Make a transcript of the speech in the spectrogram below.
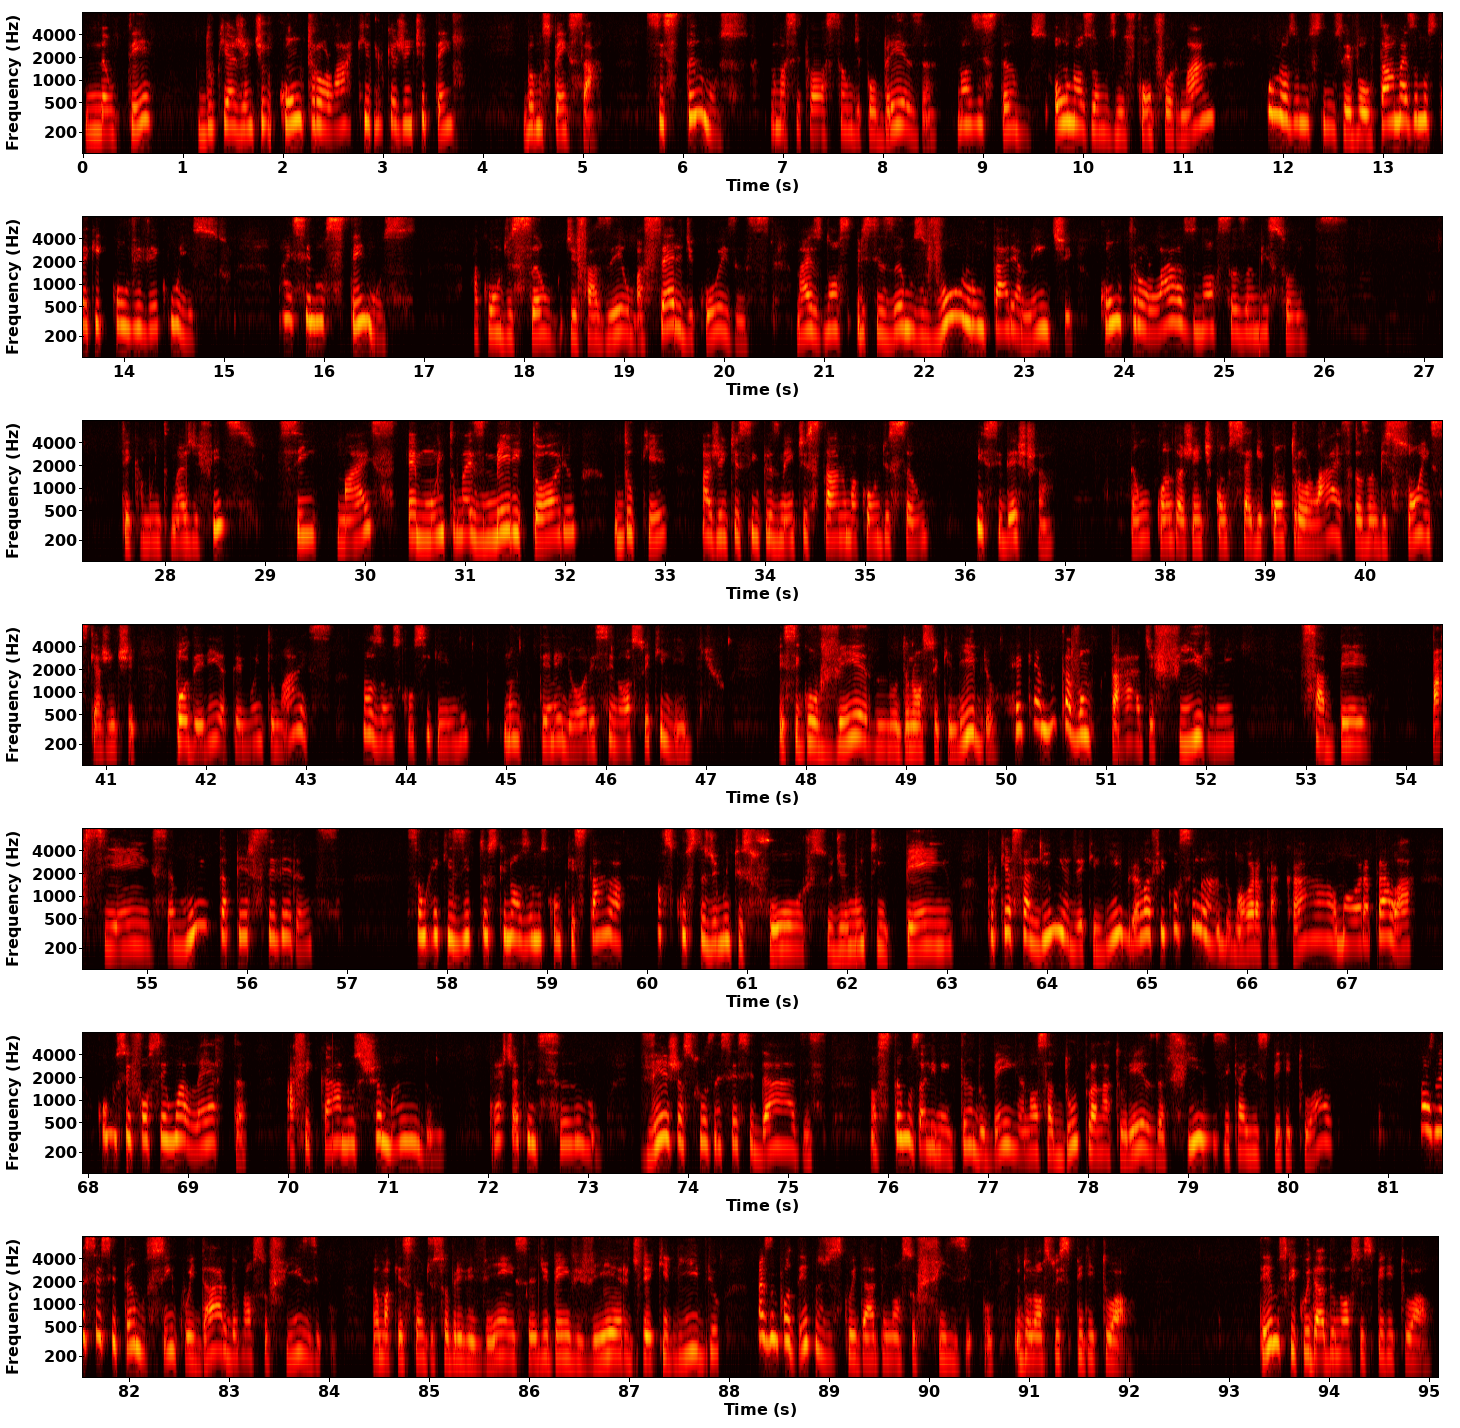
não ter do que a gente controlar aquilo que a gente tem. Vamos pensar, se estamos numa situação de pobreza, nós estamos, ou nós vamos nos conformar, ou nós vamos nos revoltar, mas vamos ter que conviver com isso. Mas se nós temos a condição de fazer uma série de coisas, mas nós precisamos voluntariamente controlar as nossas ambições. Fica muito mais difícil? sim, mas é muito mais meritório do que a gente simplesmente estar numa condição e se deixar. Então, quando a gente consegue controlar essas ambições que a gente poderia ter muito mais, nós vamos conseguindo manter melhor esse nosso equilíbrio. Esse governo do nosso equilíbrio requer muita vontade firme, saber, paciência, muita perseverança. São requisitos que nós vamos conquistar às custas de muito esforço, de muito empenho, porque essa linha de equilíbrio ela fica oscilando, uma hora para cá, uma hora para lá, como se fosse um alerta a ficar nos chamando. Preste atenção, veja as suas necessidades. Nós estamos alimentando bem a nossa dupla natureza física e espiritual? Nós necessitamos sim cuidar do nosso físico. É uma questão de sobrevivência, de bem viver, de equilíbrio, mas não podemos descuidar do nosso físico e do nosso espiritual. Temos que cuidar do nosso espiritual,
